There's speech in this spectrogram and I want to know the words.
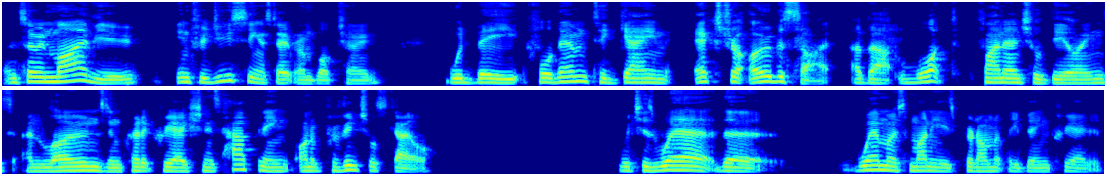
And so, in my view, introducing a state run blockchain would be for them to gain extra oversight about what financial dealings and loans and credit creation is happening on a provincial scale, which is where the where most money is predominantly being created.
